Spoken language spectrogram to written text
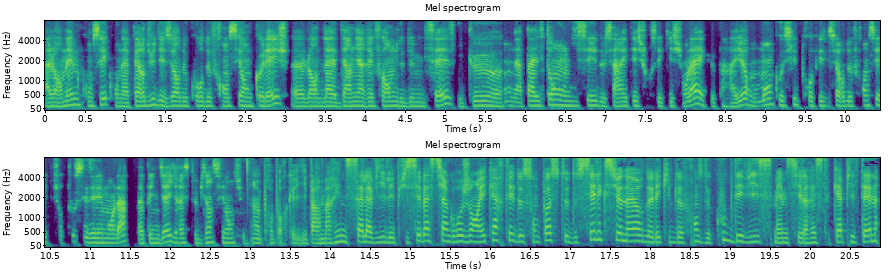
alors même qu'on sait qu'on a perdu des heures de cours de français en collège lors de la dernière réforme de 2016 et que on n'a pas le temps au lycée de s'arrêter sur ces questions-là et que par ailleurs, on manque aussi de professeurs de français. Sur tous ces éléments-là, Papendia, il reste bien silencieux. Un propos recueilli par Marine Salaville et puis Sébastien Grosjean, écarté de son poste de sélectionneur de l'équipe de France de Coupe Davis, même s'il reste capitaine.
